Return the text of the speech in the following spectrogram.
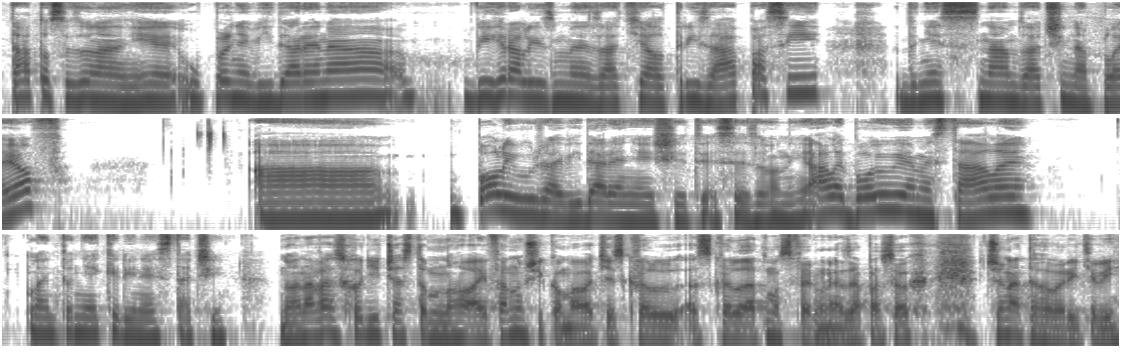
táto sezóna nie je úplne vydarená. Vyhrali sme zatiaľ tri zápasy. Dnes nám začína playoff. A boli už aj vydarenejšie tie sezóny. Ale bojujeme stále, len to niekedy nestačí. No a na vás chodí často mnoho aj fanúšikov. Mávate skvelú, skvelú atmosféru na zápasoch. Čo na to hovoríte vy?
